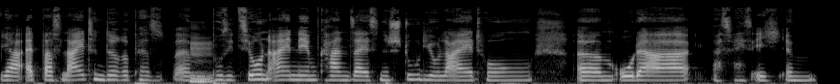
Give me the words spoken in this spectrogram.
ja etwas leitendere Pers ähm, mhm. Position einnehmen kann, sei es eine Studioleitung ähm, oder was weiß ich im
